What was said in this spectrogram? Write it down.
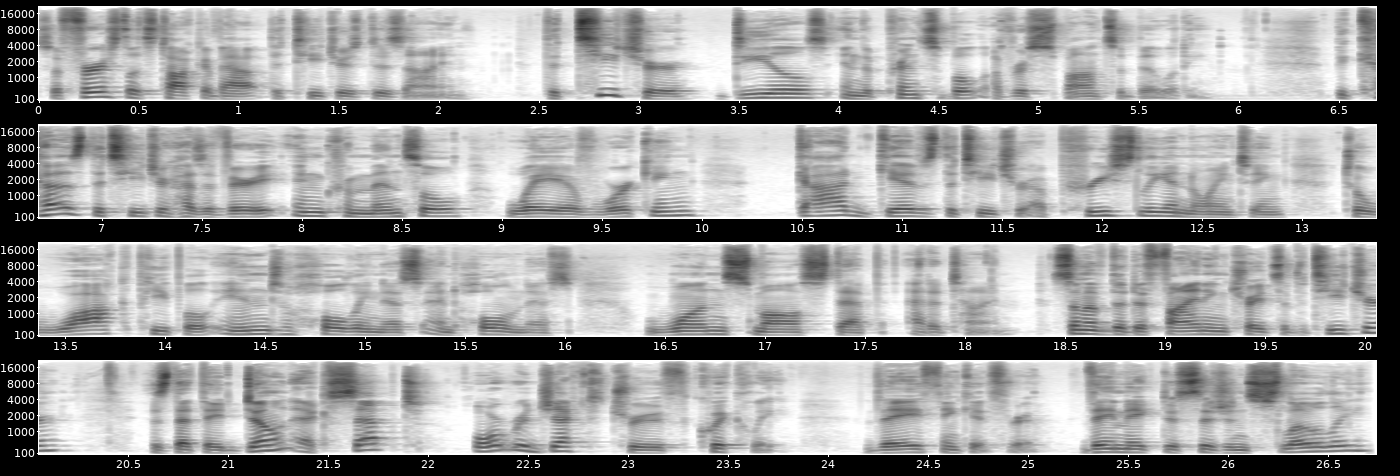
So, first, let's talk about the teacher's design. The teacher deals in the principle of responsibility. Because the teacher has a very incremental way of working, God gives the teacher a priestly anointing to walk people into holiness and wholeness one small step at a time. Some of the defining traits of a teacher is that they don't accept or reject truth quickly. They think it through. They make decisions slowly,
